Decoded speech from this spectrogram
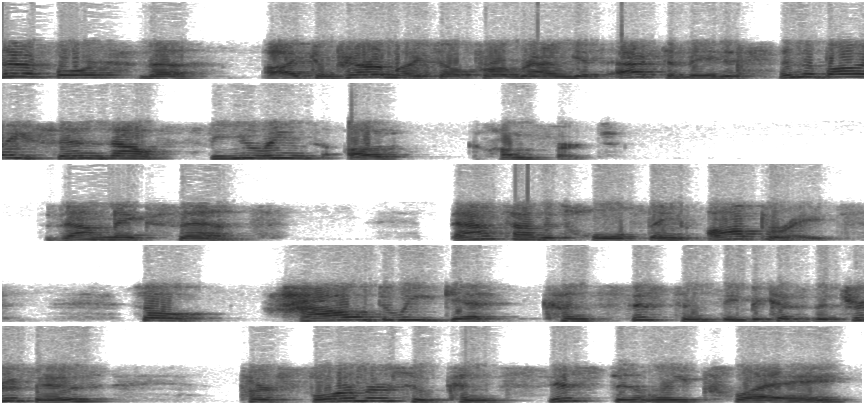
therefore the I compare myself program gets activated, and the body sends out feelings of comfort. Does that make sense? That's how this whole thing operates. So how do we get consistency? Because the truth is, performers who consistently play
